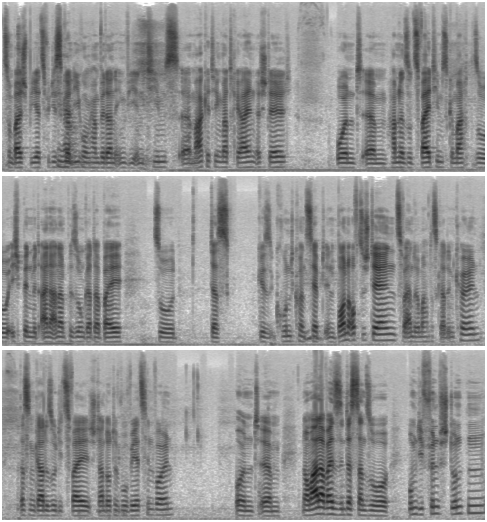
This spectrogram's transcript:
Zum Beispiel jetzt für die Skalierung ja. haben wir dann irgendwie in Teams äh, Marketingmaterialien erstellt und ähm, haben dann so zwei Teams gemacht. So, ich bin mit einer anderen Person gerade dabei, so das Grundkonzept in Bonn aufzustellen. Zwei andere machen das gerade in Köln. Das sind gerade so die zwei Standorte, wo wir jetzt hinwollen. Und ähm, normalerweise sind das dann so um die fünf Stunden,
